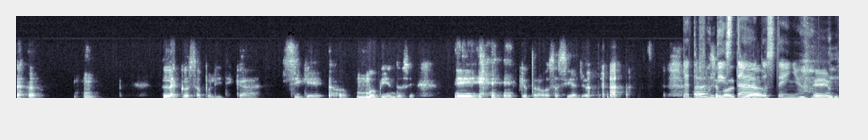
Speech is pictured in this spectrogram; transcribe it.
la cosa política sigue moviéndose. Eh, ¿Qué otra voz hacía yo? latifundista ah, costeño. Eh,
